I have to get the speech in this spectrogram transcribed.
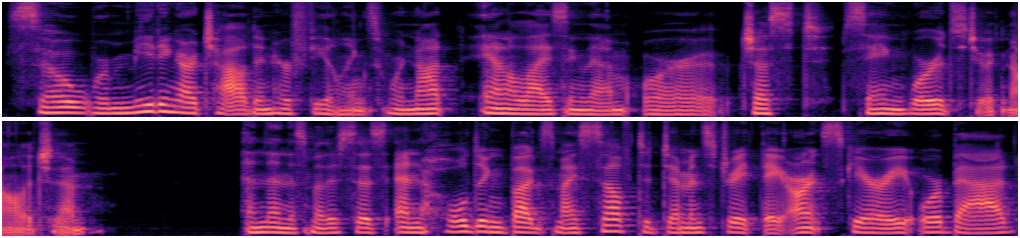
So we're meeting our child in her feelings. We're not analyzing them or just saying words to acknowledge them. And then this mother says, and holding bugs myself to demonstrate they aren't scary or bad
